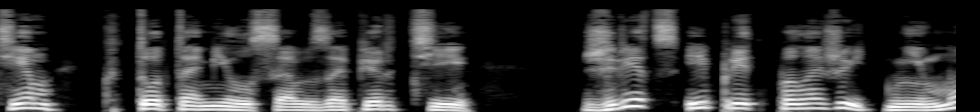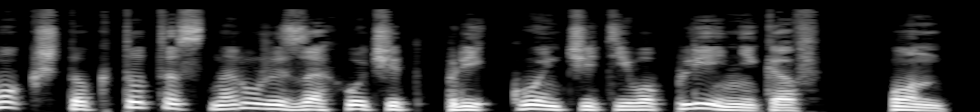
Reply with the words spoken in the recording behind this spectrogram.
тем, кто томился в заперти. Жрец и предположить не мог, что кто-то снаружи захочет прикончить его пленников. Он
